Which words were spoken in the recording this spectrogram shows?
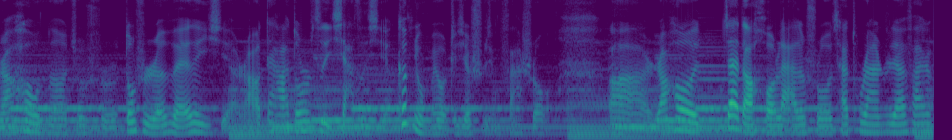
然后呢，就是都是人为的一些，然后大家都是自己吓自己，根本就没有这些事情发生，啊，然后再到后来的时候，才突然之间发生，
